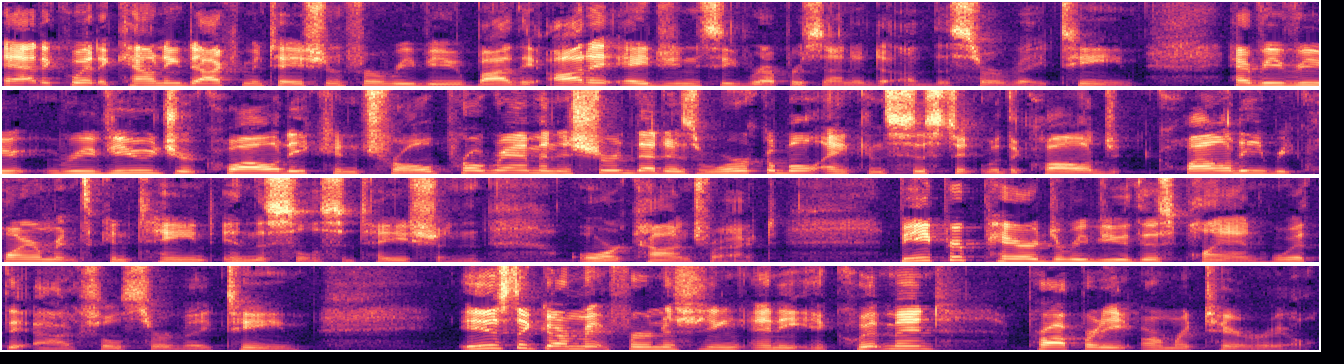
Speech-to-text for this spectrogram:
adequate accounting documentation for review by the audit agency representative of the survey team. Have you re- reviewed your quality control program and ensured that it is workable and consistent with the quality, quality requirements contained in the solicitation or contract? Be prepared to review this plan with the actual survey team. Is the government furnishing any equipment, property, or material?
